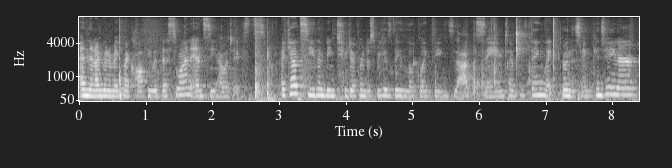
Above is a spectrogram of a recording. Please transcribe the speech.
And then I'm gonna make my coffee with this one and see how it tastes. I can't see them being too different just because they look like the exact same type of thing. Like they're in the same container.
